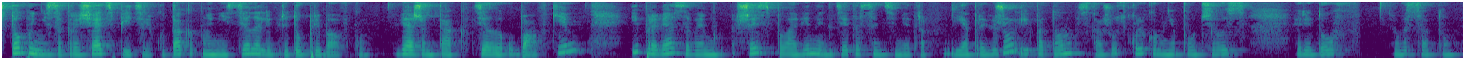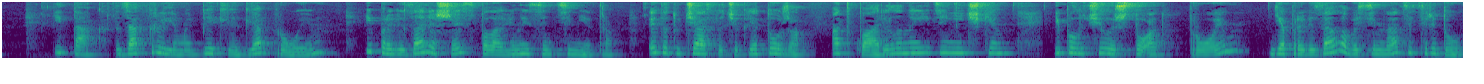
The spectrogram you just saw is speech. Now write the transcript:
чтобы не сокращать петельку, так как мы не сделали в ряду прибавку. Вяжем так, делаю убавки и провязываем 6,5 где-то сантиметров. Я провяжу и потом скажу, сколько меня получилось рядов в высоту. Итак, закрыли мы петли для проем и провязали 6,5 сантиметров. Этот участочек я тоже отпарила на единичке и получилось, что от проем я провязала 18 рядов,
